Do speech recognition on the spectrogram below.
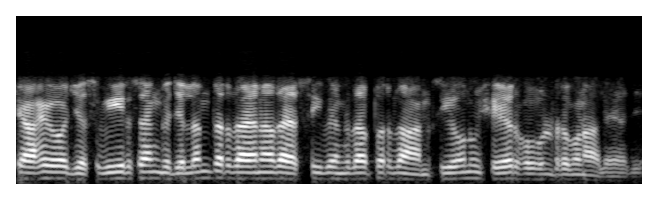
ਚਾਹੇ ਉਹ ਜਸਵੀਰ ਸਿੰਘ ਜਲੰਧਰ ਦਾ ਇਹਨਾਂ ਦਾ ਐਸਸੀ ਬੈਂਕ ਦਾ ਪ੍ਰਧਾਨ ਸੀ ਉਹਨੂੰ ਸ਼ੇਅਰ ਹੋਲਡਰ ਬਣਾ ਲਿਆ ਜੀ।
